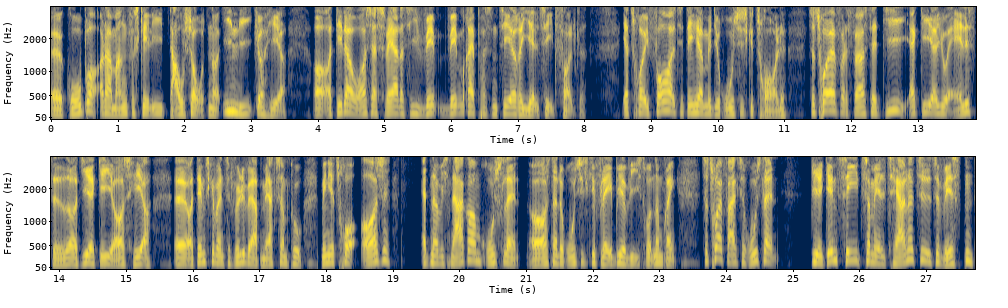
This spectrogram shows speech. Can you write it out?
øh, grupper, og der er mange forskellige dagsordner i Niger her. Og, og det, der jo også er svært at sige, hvem, hvem repræsenterer reelt set folket. Jeg tror, i forhold til det her med de russiske trolde, så tror jeg for det første, at de agerer jo alle steder, og de agerer også her. Øh, og dem skal man selvfølgelig være opmærksom på. Men jeg tror også, at når vi snakker om Rusland, og også når det russiske flag bliver vist rundt omkring, så tror jeg faktisk, at Rusland bliver igen set som alternativet til Vesten,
